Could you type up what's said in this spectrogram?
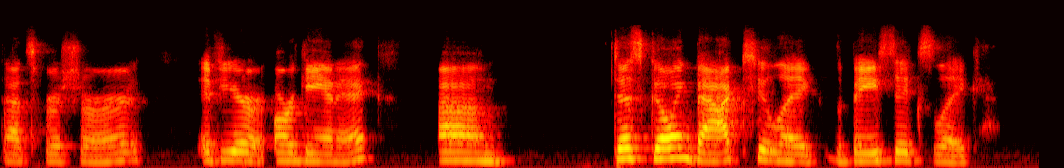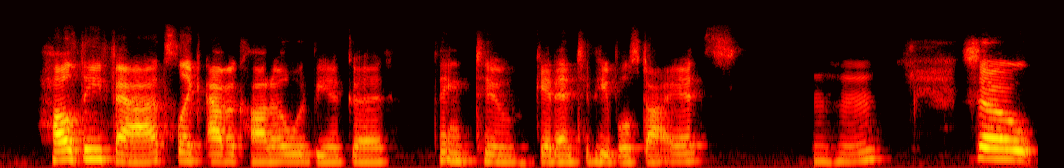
that's for sure if you're organic. Um just going back to like the basics like healthy fats like avocado would be a good thing to get into people's diets. Mm-hmm. So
